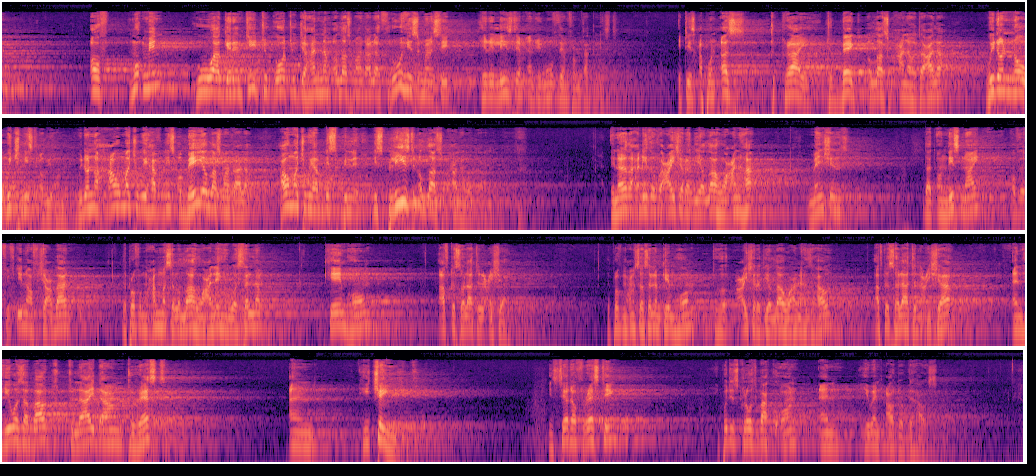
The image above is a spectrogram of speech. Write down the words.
of mu'min who are guaranteed to go to Jahannam, Allah subhanahu wa ta'ala, through His mercy, He released them and removed them from that list. It is upon us to cry, to beg Allah subhanahu wa ta'ala we don't know which list are we on. We don't know how much we have disobeyed Allah subhanahu wa ta'ala, how much we have displeased Allah subhanahu wa ta'ala. In another hadith of Aisha radiallahu anha mentions that on this night of the 15th of Sha'ban, the Prophet Muhammad sallallahu alayhi wasallam came home after Salat al-Isha. The Prophet Muhammad sallallahu alayhi wa came home to Aisha radiallahu anha's house after Salat al-Isha and he was about to lie down to rest and he changed. Instead of resting, he put his clothes back on and he went out of the house.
